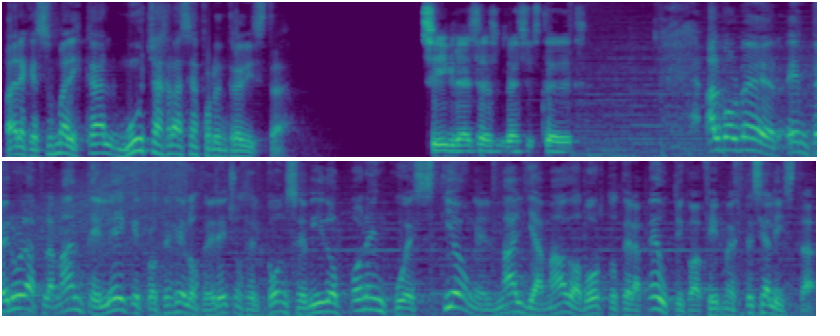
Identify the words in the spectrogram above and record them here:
Padre Jesús Mariscal, muchas gracias por la entrevista. Sí, gracias, gracias a ustedes. Al volver, en Perú la flamante ley que protege los derechos del concebido pone en cuestión el mal llamado aborto terapéutico, afirma especialista.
